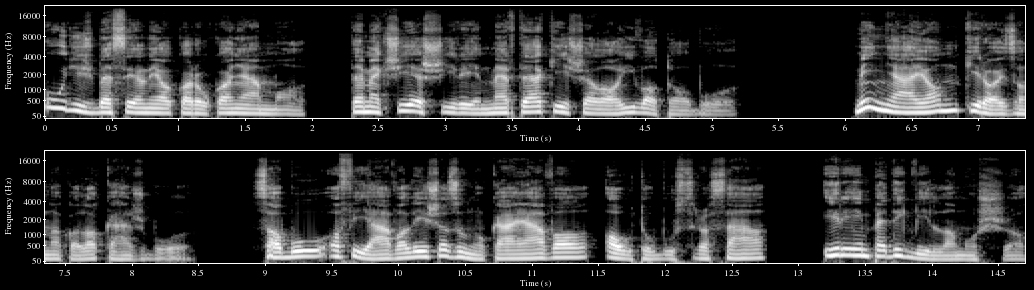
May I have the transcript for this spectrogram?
Úgy is beszélni akarok anyámmal, te meg siess Irén, mert elkésel a hivatalból. Minnyájan kirajzanak a lakásból. Szabó a fiával és az unokájával autóbuszra száll, Irén pedig villamosra.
